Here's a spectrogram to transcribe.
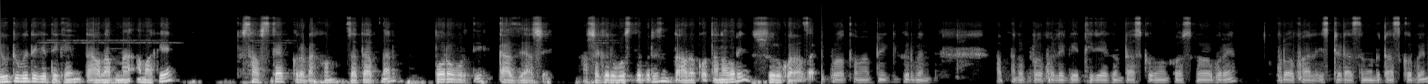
ইউটিউবে থেকে দেখেন, তাহলে আপনার আমাকে সাবস্ক্রাইব করে রাখুন, যাতে আপনার পরবর্তী কাজে আসে। আশা করি বুঝতে পেরেছেন, তাহলে কথা না বলে শুরু করা যাক। প্রথম আপনি কি করবেন? আপনার প্রোফাইলে গিয়ে থ্রি এখন টাচ করবেন ক্রস করার পরে প্রোফাইল স্ট্যাটাসের মধ্যে টাচ করবেন।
